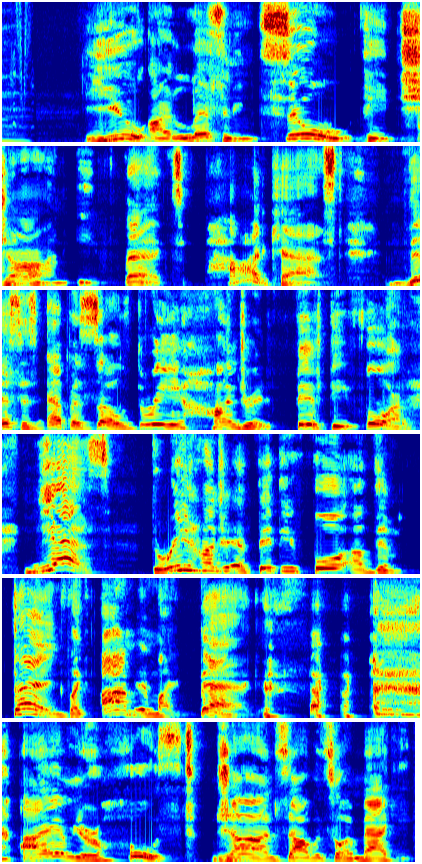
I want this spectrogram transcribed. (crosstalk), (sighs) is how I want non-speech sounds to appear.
You are listening to the John Effect podcast. This is episode 354. Yes, 354 of them things. Like I'm in my bag. (laughs) I am your host, John Salvatore Mackey,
